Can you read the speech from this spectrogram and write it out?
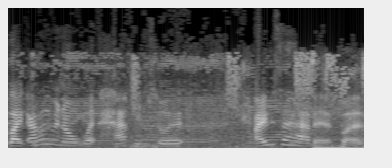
like, I don't even know what happened to it. I used to have it, but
